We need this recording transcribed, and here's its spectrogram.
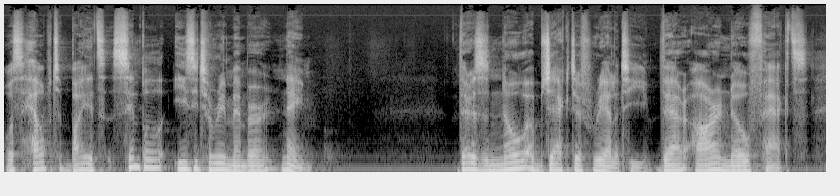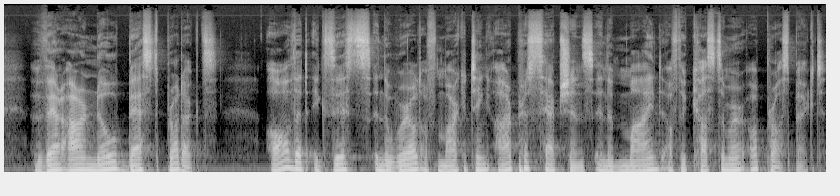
was helped by its simple, easy to remember name. There is no objective reality, there are no facts, there are no best products. All that exists in the world of marketing are perceptions in the mind of the customer or prospect.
